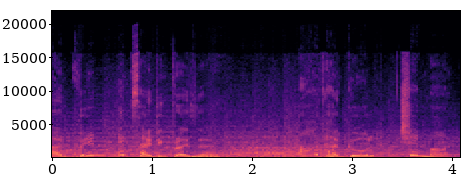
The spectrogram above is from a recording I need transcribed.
and win exciting prize Aadhaar Gold Chemmad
